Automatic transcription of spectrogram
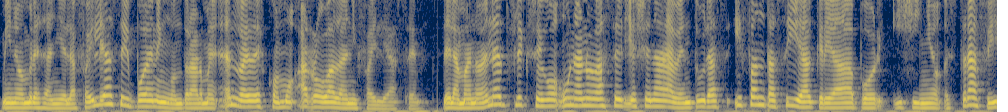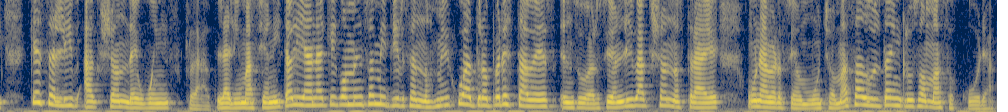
Mi nombre es Daniela Failease y pueden encontrarme en redes como arroba Dani De la mano de Netflix llegó una nueva serie llena de aventuras y fantasía creada por Higinio Straffi, que es el live action de Wings Club, la animación italiana que comenzó a emitirse en 2004, pero esta vez en su versión live action nos trae una versión mucho más adulta e incluso más oscura.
